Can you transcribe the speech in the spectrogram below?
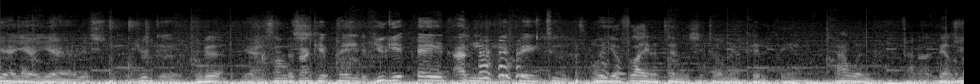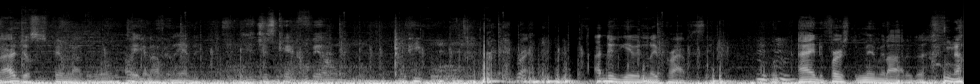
Yeah, yeah, yeah. It's, you're good. I'm good. Yeah, as long as I get paid. If you get paid, I need to get paid too. well, your flight attendant, she told me I couldn't film. I wouldn't try to film, you, but I just was filming out the window, oh, taking off film. landing. You just can't film people. Right. I do give them their privacy. Mm -hmm. I ain't the First Amendment auditor. no. no.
